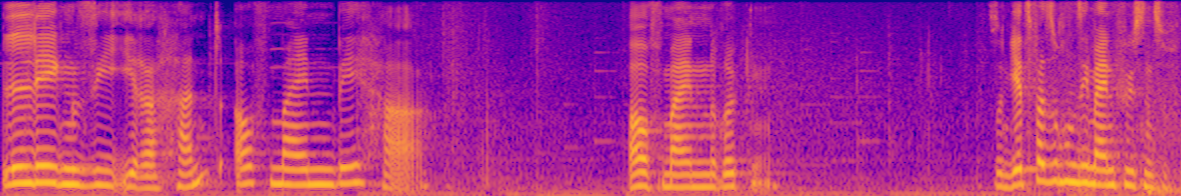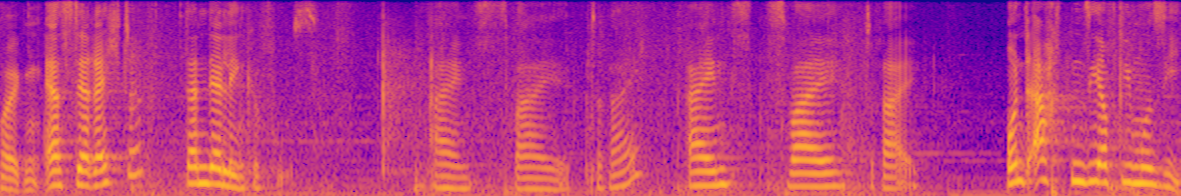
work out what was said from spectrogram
legen Sie Ihre Hand auf meinen BH. Auf meinen Rücken. So, und jetzt versuchen Sie meinen Füßen zu folgen. Erst der rechte, dann der linke Fuß. Eins, zwei, drei. Eins, zwei, drei. Und achten Sie auf die Musik.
